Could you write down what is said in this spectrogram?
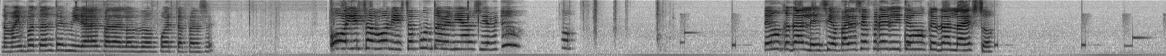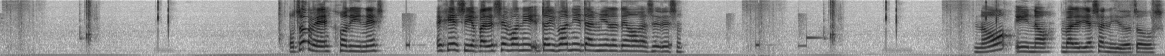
Lo más importante es mirar para los dos puertas para hacer... ¡Oh, ahí está Bonnie! Está a punto de venir así a mí. ¡Oh! Tengo que darle, si aparece Freddy, tengo que darle a esto. Otra vez, jodines. Es que si aparece Bonnie, Toy Bonnie, también le tengo que hacer eso. No y no. Vale, ya se han ido todos.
